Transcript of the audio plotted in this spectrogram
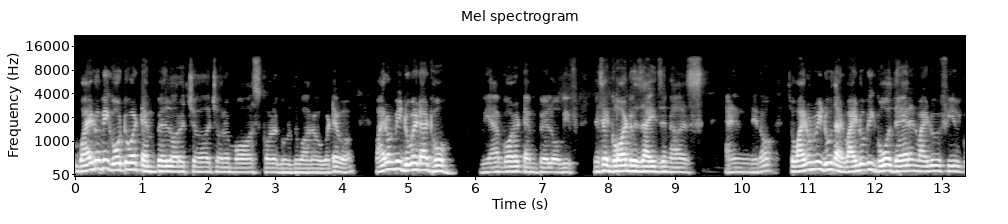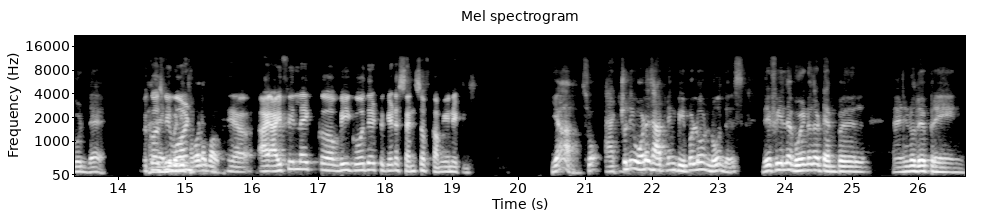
why do we go to a temple or a church or a mosque or a gurdwara or whatever? Why don't we do it at home? We have got a temple or we've they say god resides in us and you know so why don't we do that? Why do we go there and why do we feel good there? Because we want yeah I, I feel like uh, we go there to get a sense of community. Yeah so actually what is happening people don't know this. They feel they're going to the temple and you know they're praying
